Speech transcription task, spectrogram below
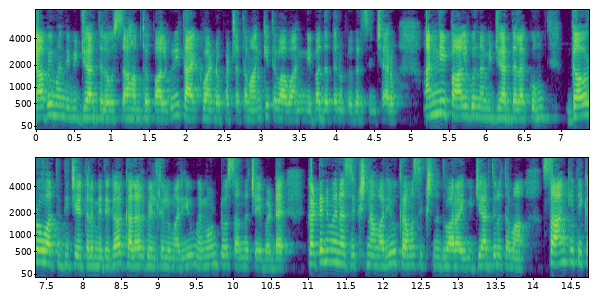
యాభై మంది విద్యార్థుల ఉత్సాహంతో పాల్గొని తాయిక్వాండో పట్ల తమ అంకిత భావాన్ని నిబద్ధతను ప్రదర్శించారు. అన్ని పాల్గొన్న విద్యార్థులకు గౌరవ అతిథి చేతుల మీదుగా కలర్ బెల్టులు మరియు మెమోంటో సన్న చేయబడ్డాయి కఠినమైన శిక్షణ మరియు క్రమశిక్షణ ద్వారా ఈ విద్యార్థులు తమ సాంకేతిక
